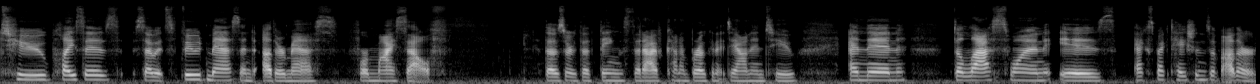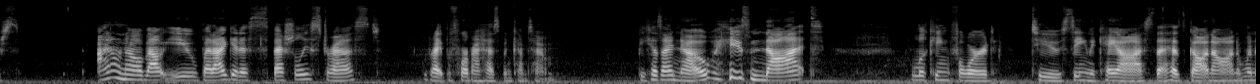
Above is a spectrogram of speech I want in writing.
two places. So it's food mess and other mess for myself. Those are the things that I've kind of broken it down into. And then the last one is expectations of others. I don't know about you, but I get especially stressed right before my husband comes home because I know he's not looking forward to seeing the chaos that has gone on when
